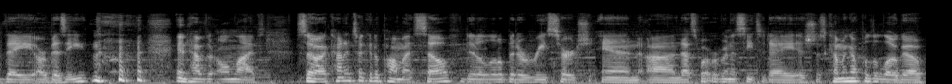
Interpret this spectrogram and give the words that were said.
they are busy and have their own lives. So I kind of took it upon myself, did a little bit of research, and uh, that's what we're going to see today is just coming up with a logo.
